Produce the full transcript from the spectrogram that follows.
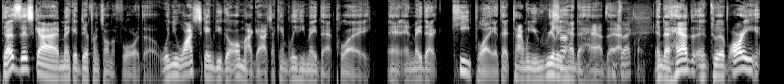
Does this guy make a difference on the floor, though? When you watch the game, do you go, "Oh my gosh, I can't believe he made that play and, and made that key play at that time when you really Sure. had to have that?" Exactly. And to have uh, to have already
